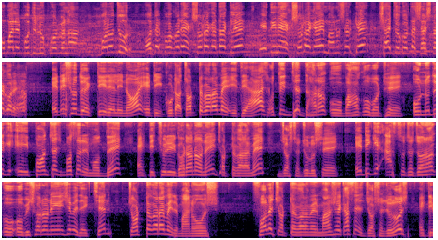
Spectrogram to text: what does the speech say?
মোবাইলের প্রতি লুপ করবে না। বড় জোর, ওদের পকেটে একশো টাকা থাকলে এদিনে একশো টাকায় মানুষেরকে সাহায্য করতে চেষ্টা করে। এটি শুধু একটি র্যালি নয়, এটি গোটা চট্টগ্রামের ইতিহাস, ঐতিহ্যের ধারক ও বাহকও বটে। অন্যদিকে এই পঞ্চাশ বছরের মধ্যে একটি চুরির ঘটনাও নেই চট্টগ্রামে জশ্ন জুলুসে। এটিকে আশ্চর্যজনক ও অবিস্মরণীয় হিসেবে দেখছেন চট্টগ্রামের মানুষ। ফলে চট্টগ্রামের মানুষের কাছে জশ্ন জুলুস একটি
